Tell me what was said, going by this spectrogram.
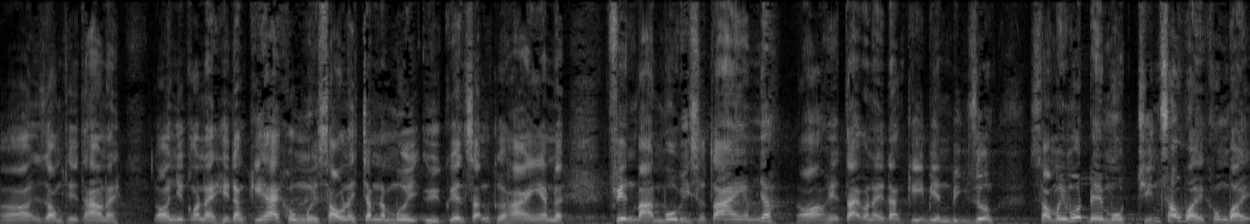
Đó, dòng thể thao này. Đó như con này thì đăng ký 2016 này 150 ủy quyền sẵn cửa hàng anh em này. Phiên bản Mobi Style em nhá. Đó, hiện tại con này đăng ký biển Bình Dương 61D196707.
